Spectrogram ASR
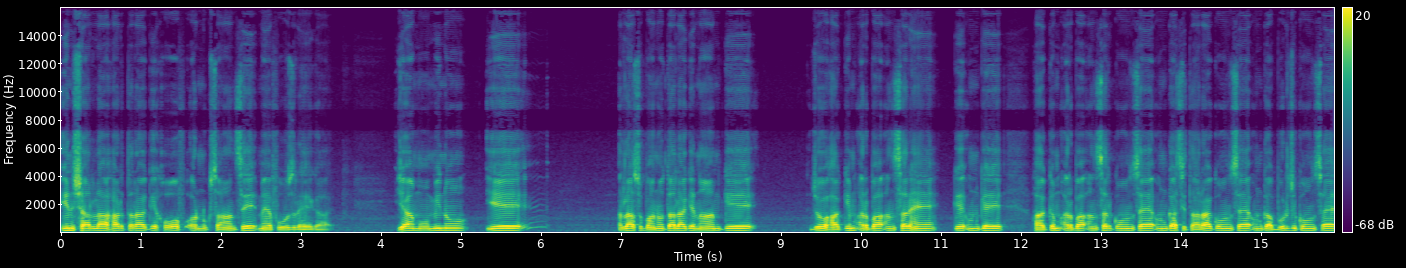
انشاءاللہ ہر طرح کے خوف اور نقصان سے محفوظ رہے گا۔ یا مومنوں یہ اللہ سبحانہ و تعالیٰ کے نام کے جو حاکم اربا عنصر ہیں کہ ان کے حاکم اربا عنصر کون سا ہے، ان کا ستارہ کون سا ہے، ان کا برج کون سا ہے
